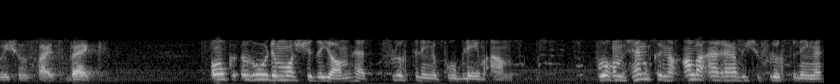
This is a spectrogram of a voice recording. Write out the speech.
we shall fight back. Ook roerde Mosje de Jan het vluchtelingenprobleem aan. Volgens hem kunnen alle Arabische vluchtelingen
